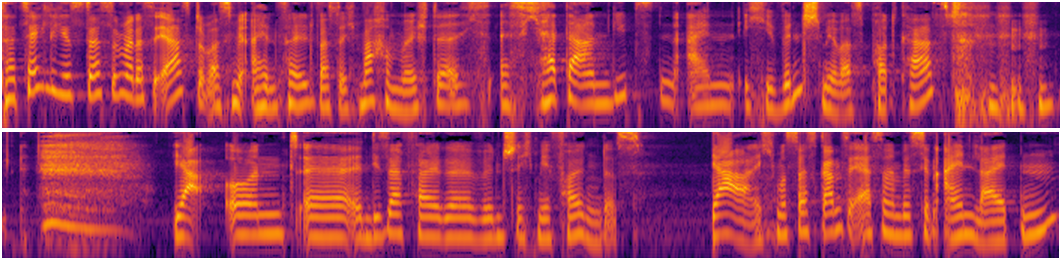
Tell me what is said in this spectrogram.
tatsächlich ist das immer das Erste, was mir einfällt, was ich machen möchte. Ich, ich hätte am liebsten einen Ich wünsche mir was Podcast. ja, und äh, in dieser Folge wünsche ich mir Folgendes. Ja, ich muss das Ganze erstmal ein bisschen einleiten.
